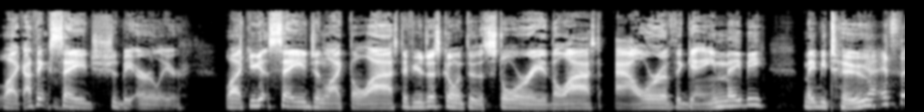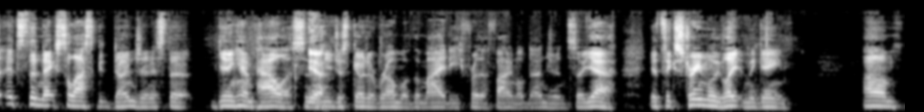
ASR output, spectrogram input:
Like I think Sage should be earlier. Like you get Sage in like the last, if you're just going through the story, the last hour of the game, maybe, maybe two. yeah, it's the it's the next to last dungeon. It's the Gittingham Palace, and then you just go to Realm of the Mighty for the final dungeon. So yeah, it's extremely late in the game. Um,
